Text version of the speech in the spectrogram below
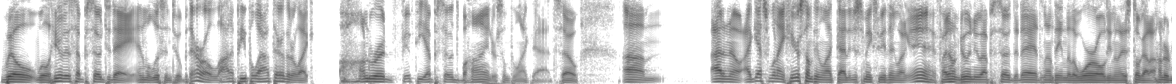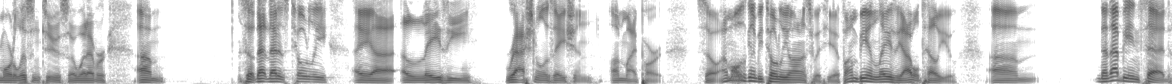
will will hear this episode today and will listen to it, but there are a lot of people out there that are like 150 episodes behind or something like that. So um, I don't know. I guess when I hear something like that, it just makes me think like, eh, if I don't do a new episode today, it's not the end of the world. You know, they still got hundred more to listen to, so whatever. Um, so that that is totally a uh, a lazy rationalization on my part. So I'm always going to be totally honest with you. If I'm being lazy, I will tell you. Um, now that being said,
